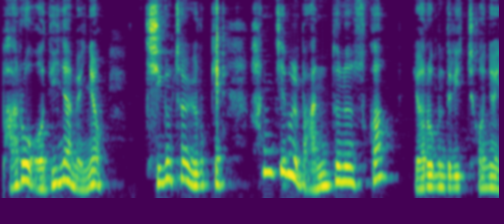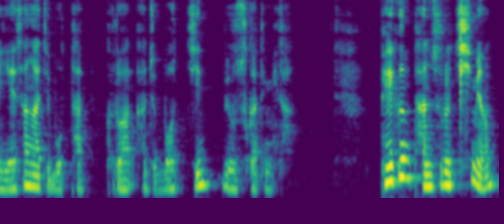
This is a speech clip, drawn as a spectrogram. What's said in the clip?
바로 어디냐면요. 지금처럼 이렇게 한 집을 만드는 수가 여러분들이 전혀 예상하지 못한 그러한 아주 멋진 묘수가 됩니다. 백은 단수를 치면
